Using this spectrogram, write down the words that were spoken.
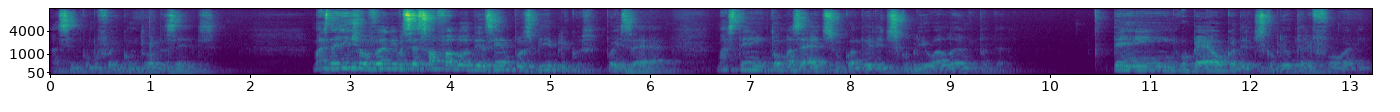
assim como foi com todos eles. Mas daí, Giovanni, você só falou de exemplos bíblicos? Pois é, mas tem Thomas Edison quando ele descobriu a lâmpada. Tem o Bell quando ele descobriu o telefone.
